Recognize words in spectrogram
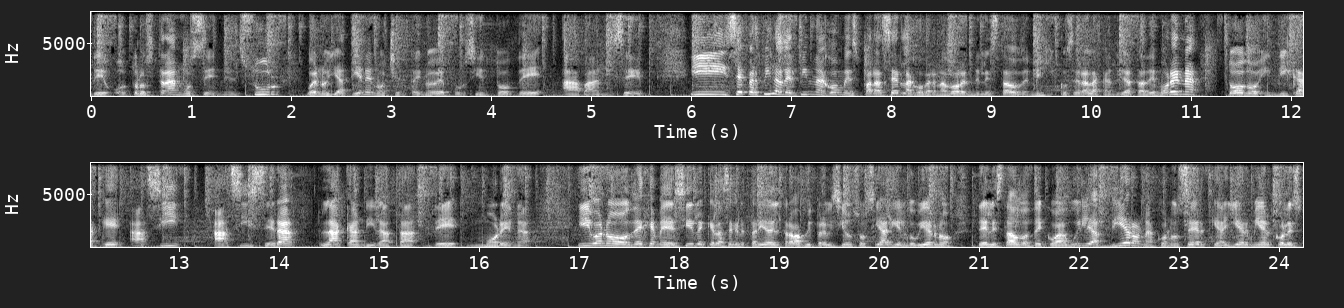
de otros tramos en el sur, bueno, ya tienen 89% de avance. Y se perfila Delfina Gómez para ser la gobernadora en el Estado de México. Será la candidata de Morena. Todo indica que así, así será la candidata de Morena. Y bueno, déjeme decirle que la Secretaría del Trabajo y Previsión Social y el gobierno del estado de Coahuila dieron a conocer que ayer miércoles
